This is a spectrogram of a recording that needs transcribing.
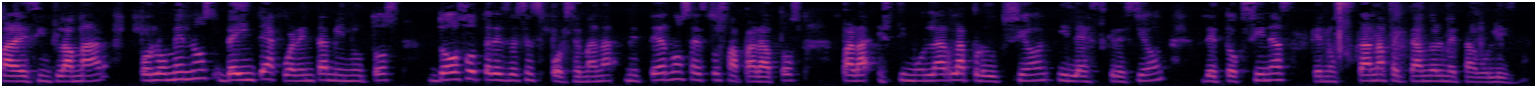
para desinflamar, por lo menos 20 a 40 minutos, dos o tres veces por semana, meternos a estos aparatos para estimular la producción y la excreción de toxinas que nos están afectando el metabolismo.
